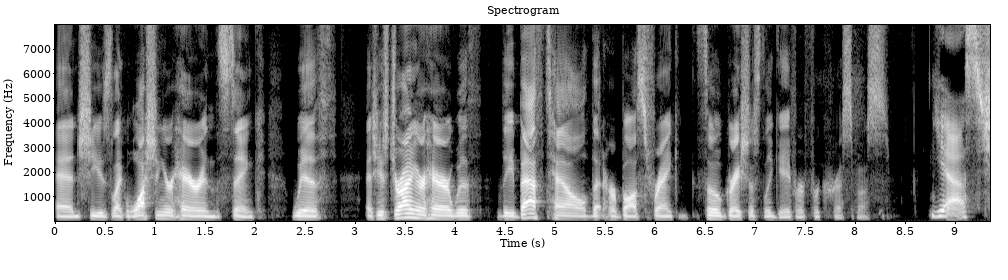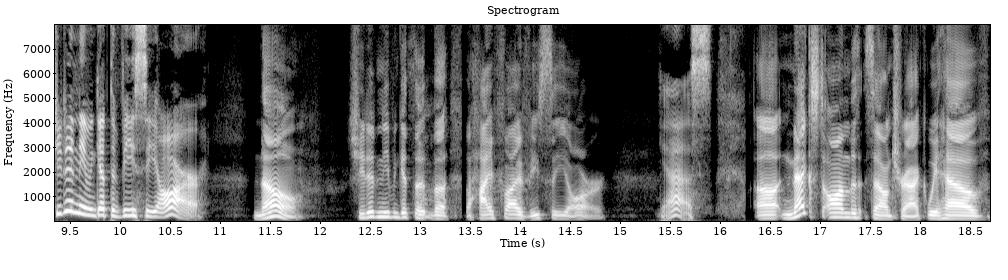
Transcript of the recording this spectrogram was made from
and she's like washing her hair in the sink with, and she's drying her hair with the bath towel that her boss Frank so graciously gave her for Christmas. Yes. She didn't even get the VCR. No, she didn't even get the the, the high five VCR. Yes. Uh, next on the soundtrack, we have,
